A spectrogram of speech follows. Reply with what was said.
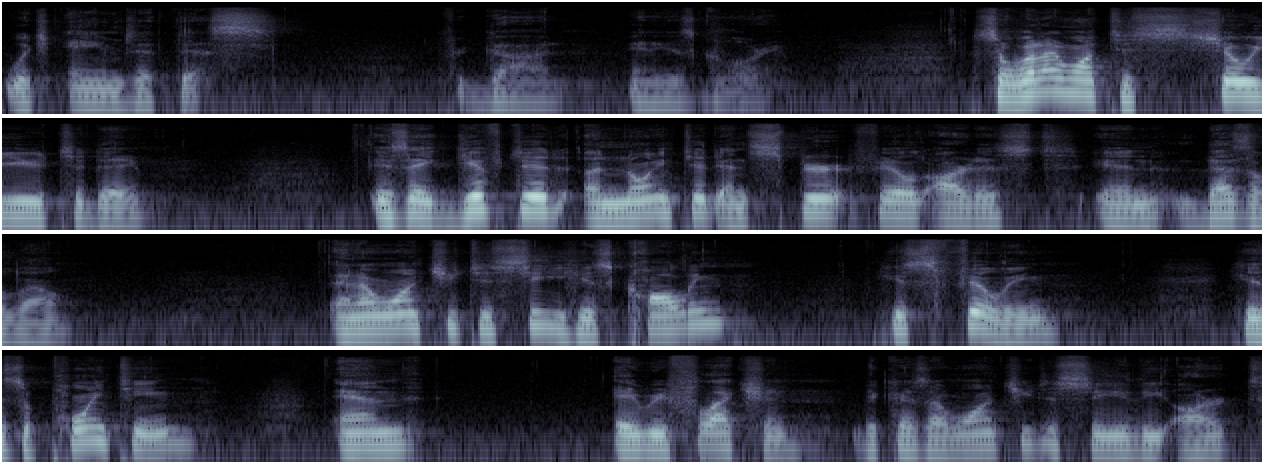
which aims at this for God and his glory. So, what I want to show you today is a gifted, anointed, and spirit filled artist in Bezalel. And I want you to see his calling, his filling, his appointing, and a reflection because I want you to see the art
